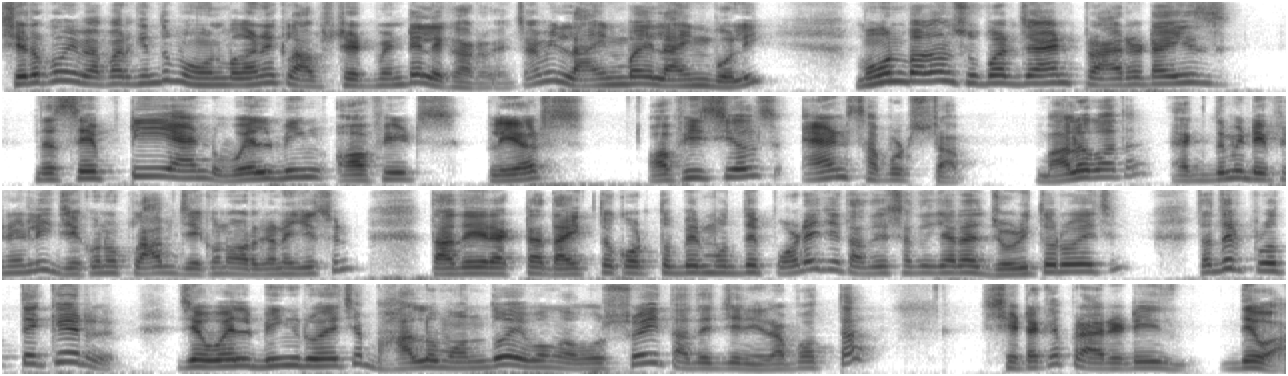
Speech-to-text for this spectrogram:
সেরকমই ব্যাপার কিন্তু মোহনবাগানের ক্লাব স্টেটমেন্টে লেখা রয়েছে। আমি লাইন বাই লাইন বলি। Mohun Bagan super giant prioritize the safety and wellbeing of its players officials and support staff ভালো কথা, একদমই ডেফিনেটলি যে কোনো ক্লাব যে কোনো অর্গানাইজেশন তাদের একটা দায়িত্ব কর্তব্যের মধ্যে পড়ে যে তাদের সাথে যারা জড়িত রয়েছে, তাদের প্রত্যেকের যে ওয়েলবিং রয়েছে, ভালো, মন্দ এবং অবশ্যই তাদের যে নিরাপত্তা সেটাকে প্রায়োরিটি দেওয়া।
